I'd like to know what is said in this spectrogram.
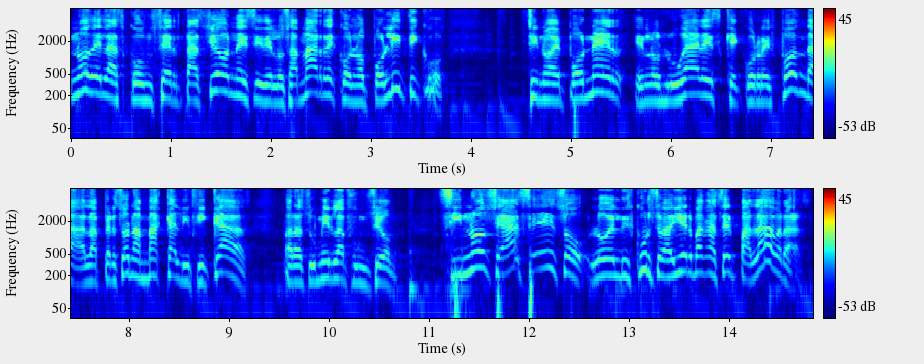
no de las concertaciones y de los amarres con los políticos, sino de poner en los lugares que corresponda a las personas más calificadas para asumir la función. Si no se hace eso, lo del discurso de ayer van a ser palabras.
